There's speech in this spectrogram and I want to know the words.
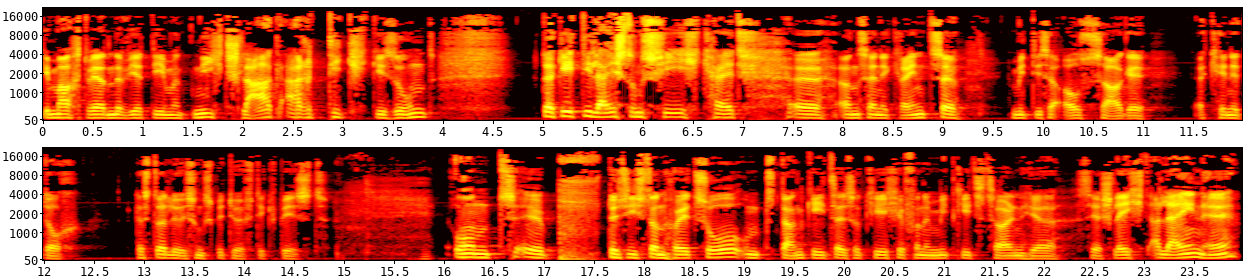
gemacht werden, da wird jemand nicht schlagartig gesund. Da geht die Leistungsfähigkeit äh, an seine Grenze mit dieser Aussage, erkenne doch, dass du erlösungsbedürftig bist. Und äh, das ist dann halt so und dann geht's also Kirche von den Mitgliedszahlen her sehr schlecht. Alleine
